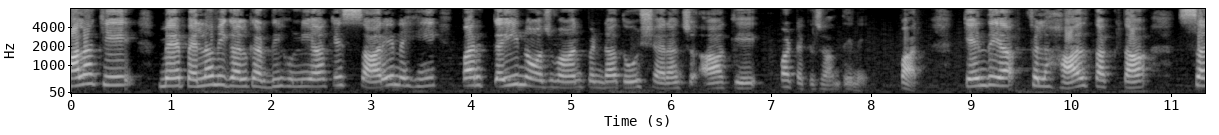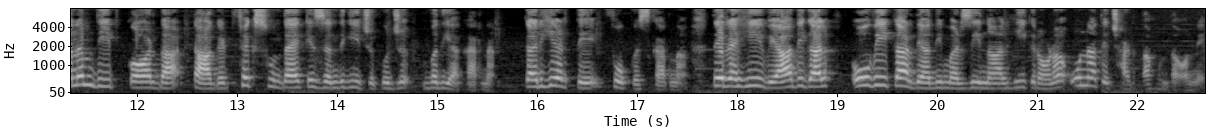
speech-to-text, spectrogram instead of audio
ਹਾਲਾਂਕਿ ਮੈਂ ਪਹਿਲਾਂ ਵੀ ਗੱਲ ਕਰਦੀ ਹੁੰਨੀ ਆ ਕਿ ਸਾਰੇ ਨਹੀਂ, ਪਰ ਕਈ ਨੌਜਵਾਨ ਪਿੰਡਾਂ ਤੋਂ ਸ਼ਹਿਰਾਂ 'ਚ ਆ ਕੇ ਭਟਕ ਜਾਂਦੇ ਨੇ। ਪਰ ਕਹਿੰਦੇ ਆ, ਫਿਲਹਾਲ ਤੱਕ ਤਾਂ ਸਨਮਦੀਪ ਕੌਰ ਦਾ ਟਾਰਗੇਟ ਫਿਕਸ ਹੁੰਦਾ ਹੈ ਕਿ ਜ਼ਿੰਦਗੀ 'ਚ ਕੁਝ ਵਧੀਆ ਕਰਨਾ। ਕੈਰੀਅਰ ਤੇ ਫੋਕਸ ਕਰਨਾ। ਤੇ ਰਹੀ ਵਿਆਹ ਦੀ ਗੱਲ, ਉਹ ਵੀ ਘਰਦਿਆਂ ਦੀ ਮਰਜ਼ੀ ਨਾਲ ਹੀ ਕਰਾਉਣਾ, ਉਹਨਾਂ ਤੇ ਛੱਡਦਾ ਹੁੰਦਾ ਉਹਨੇ।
